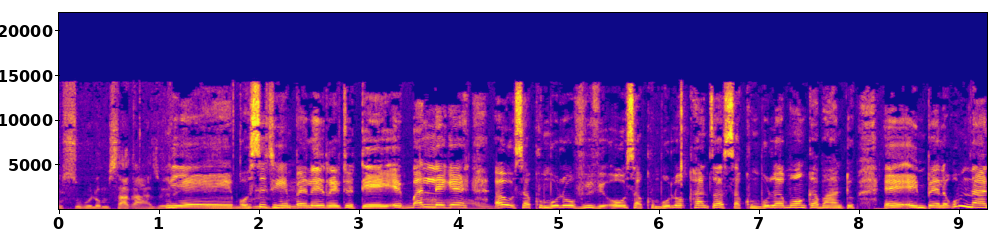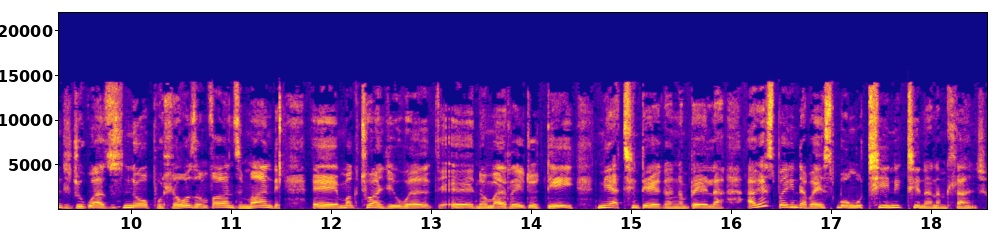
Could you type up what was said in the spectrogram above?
usuku lomsakazo. Yebo sithi ngempela i-radio day ebaleke awu sakhumbula uVVO sakhumbula uKansas sakhumbula bonke abantu eh impela kumnandi nje ukwazi sinopho hlokoza mfakanzi mande eh makuthiwa nje world eh, noma radio day niyathinteka ngempela. Ake sibheke indaba yesibongo uthini kuthina namhlanje?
